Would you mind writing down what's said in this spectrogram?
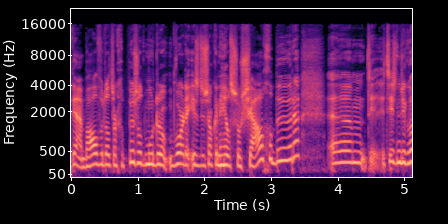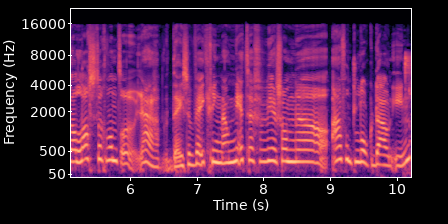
Ja, behalve dat er gepuzzeld moet worden, is het dus ook een heel sociaal gebeuren. Um, het is natuurlijk wel lastig, want uh, ja, deze week ging nou net even weer zo'n uh, avondlockdown in.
